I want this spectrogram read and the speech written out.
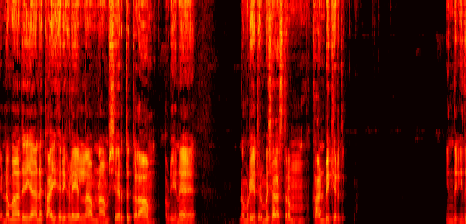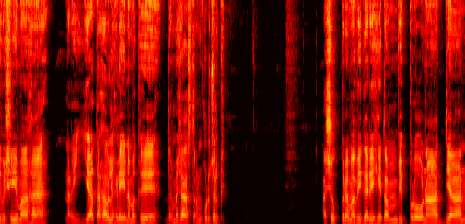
என்ன மாதிரியான காய்கறிகளை எல்லாம் நாம் சேர்த்துக்கலாம் அப்படின்னு நம்முடைய தர்மசாஸ்திரம் காண்பிக்கிறது. இந்த இது விஷயமாக நிறையா தகவல்களை நமக்கு தர்மசாஸ்திரம் கொடுத்துருக்கு. அசுக்ரம் அவிகரிஹிதம் விப்ரோநாத்யான்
